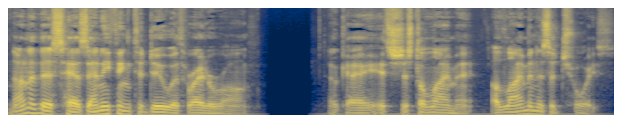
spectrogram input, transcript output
None of this has anything to do with right or wrong. Okay, it's just alignment. Alignment is a choice.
